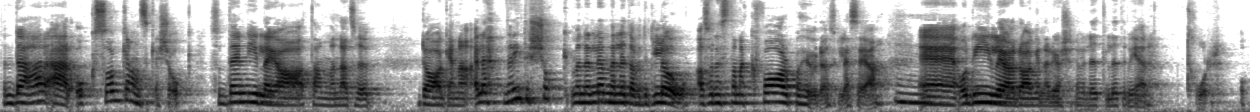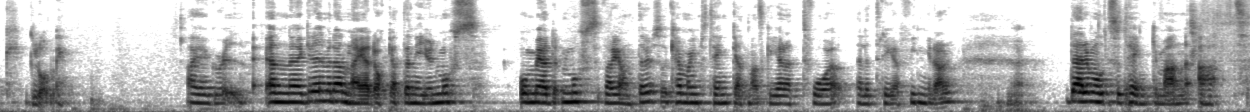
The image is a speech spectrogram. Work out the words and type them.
Den där är också ganska tjock, så den gillar jag att använda typ dagarna, eller den är inte tjock men den lämnar lite av ett glow, alltså den stannar kvar på huden skulle jag säga. Eh, och det gillar jag dagarna när jag känner mig lite, lite mer torr och glowy. I agree. En eh, grej med denna är dock att den är ju en mousse. Och med mousse-varianter så kan man ju inte tänka att man ska göra två eller tre fingrar. Nej. Däremot så tänker man att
